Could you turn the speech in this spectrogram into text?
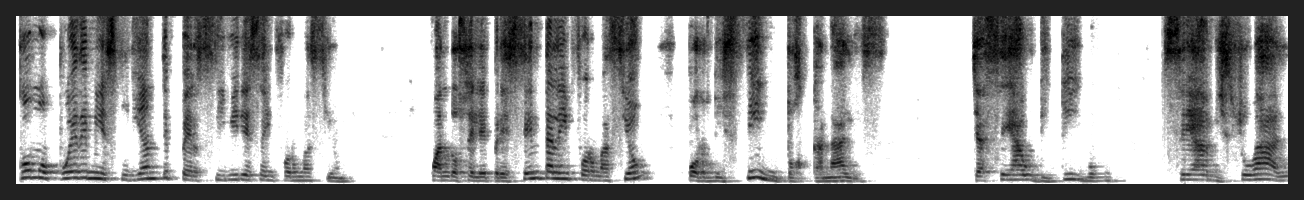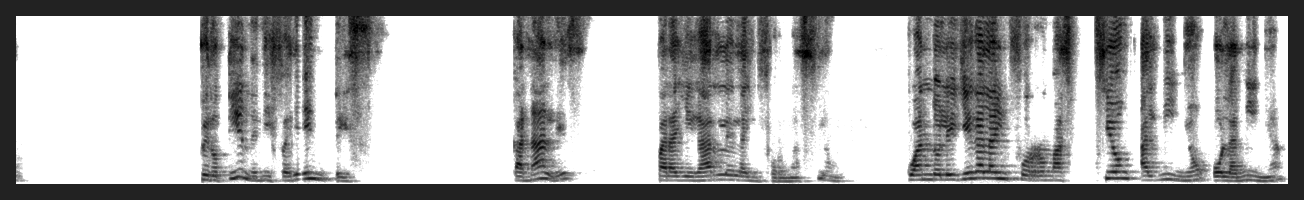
¿Cómo puede mi estudiante percibir esa información? Cuando se le presenta la información por distintos canales, ya sea auditivo, sea visual, pero tiene diferentes canales para llegarle la información. Cuando le llega la información al niño o la niña,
